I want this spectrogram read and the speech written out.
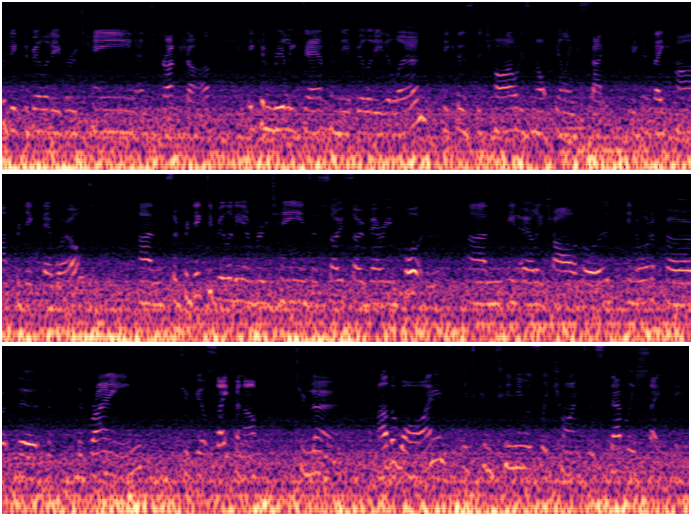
predictability, routine, and structure, it can really dampen the ability to learn because the child is not feeling safe because they can't predict their world. Um, so, predictability and routines are so, so very important um, in early childhood in order for the, the, the brain to feel safe enough to learn. Otherwise, it's continuously trying to establish safety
